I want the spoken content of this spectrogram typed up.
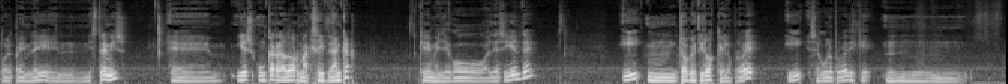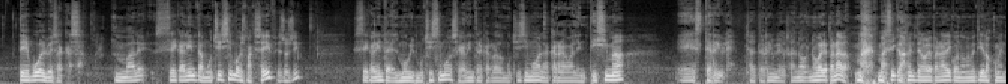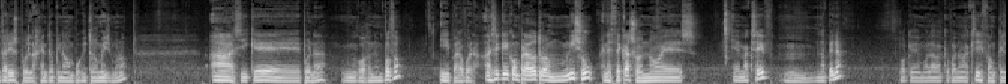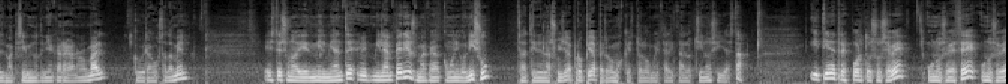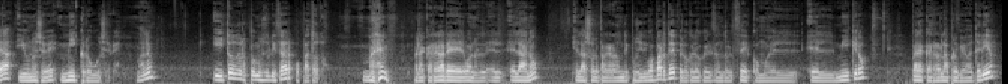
por el Prime Day en Extremis. y es un cargador MagSafe de Anker, que me llegó al día siguiente. Y mm, tengo que deciros que lo probé. Y según lo probé, dije: mm, Te vuelves a casa. ¿Vale? Se calienta muchísimo. Es MagSafe, eso sí. Se calienta el móvil muchísimo. Se calienta el cargador muchísimo. La carga va lentísima. Es terrible. O sea, terrible. O sea, no, no vale para nada. Básicamente no vale para nada. Y cuando me metí en los comentarios, pues la gente opinaba un poquito lo mismo, ¿no? Así que, pues nada, me gozo en un pozo y para afuera. Así que he comprado otro Nisu, en este caso no es eh, MagSafe, mm, una pena, porque me molaba que fuera MagSafe, aunque el MagSafe no tenía carga normal, que hubiera gustado también. Este es uno de 10.000 amperios, marca como digo Nisu, o sea, tiene la suya propia, pero vemos que esto lo comercializan los chinos y ya está. Y tiene tres puertos USB, un USB-C, un USB-A y un USB micro USB, ¿vale? Y todos los podemos utilizar pues para todo, ¿vale? Para cargar el, bueno, el ano, el A solo para cargar un dispositivo aparte, pero creo que tanto el C como el, micro para cargar la propia batería.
